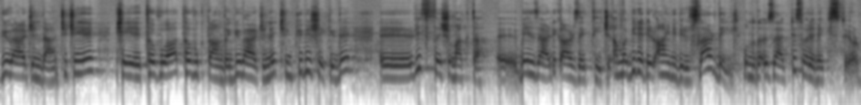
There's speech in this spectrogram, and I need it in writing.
Güvercinden çiçeğe, şeye tavuğa, tavuktan da güvercine çünkü bir şekilde e, risk taşımakta e, benzerlik arz ettiği için ama birebir aynı virüsler değil. Bunu da özellikle söylemek istiyorum.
